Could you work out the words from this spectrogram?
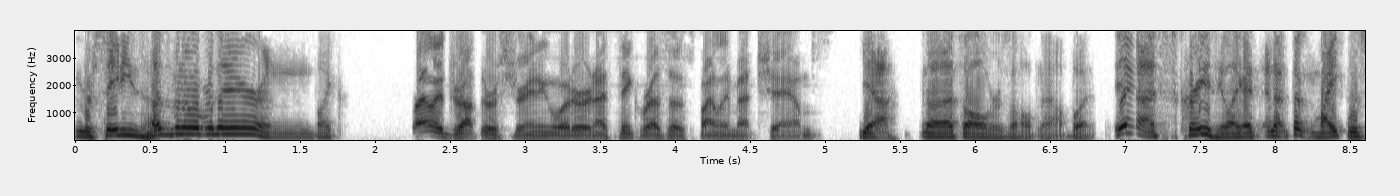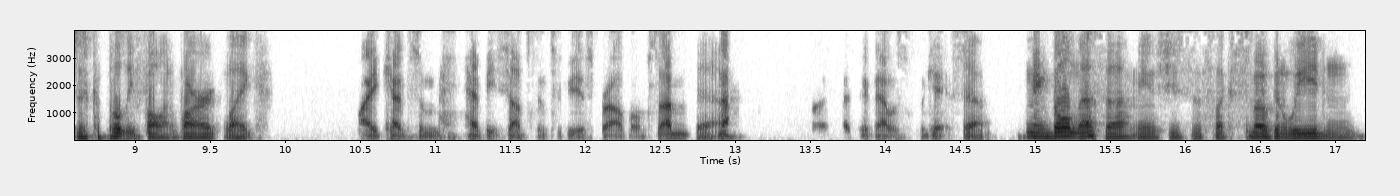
Mercedes' husband over there, and like finally dropped the restraining order, and I think Reza has finally met Shams. yeah, no, that's all resolved now. But yeah, it's crazy. Like, and I think Mike was just completely falling apart. Like, Mike had some heavy substance abuse problems. I'm Yeah. not, but I think that was the case. Yeah. I mean, Golnesa. I mean, she's just like smoking weed and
